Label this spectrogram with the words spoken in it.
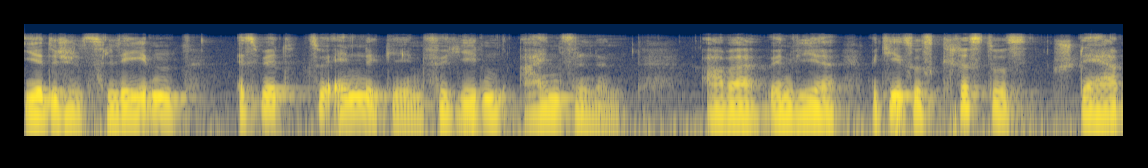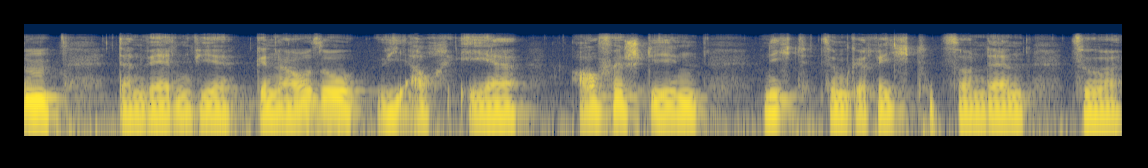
irdisches Leben, es wird zu Ende gehen für jeden Einzelnen. Aber wenn wir mit Jesus Christus sterben, dann werden wir genauso wie auch er auferstehen, nicht zum Gericht, sondern zur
